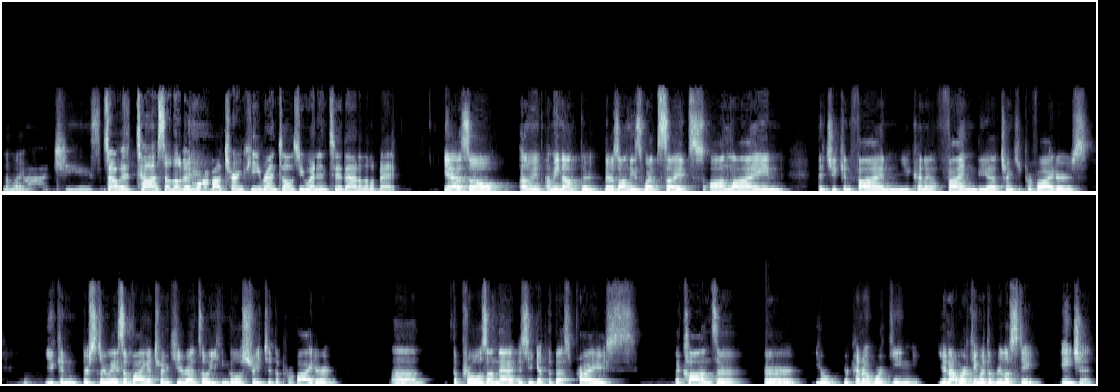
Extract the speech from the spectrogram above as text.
And I'm like, Ah, jeez. So uh, tell us a little bit more about turnkey rentals. You went into that a little bit. Yeah, so I mean, I mean, on, there, there's on these websites online that you can find. You kind of find the uh, turnkey providers. You can. There's three ways of buying a turnkey rental. You can go straight to the provider. Um, the pros on that is you get the best price. The cons are, are you're you're kind of working. You're not working with a real estate agent.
